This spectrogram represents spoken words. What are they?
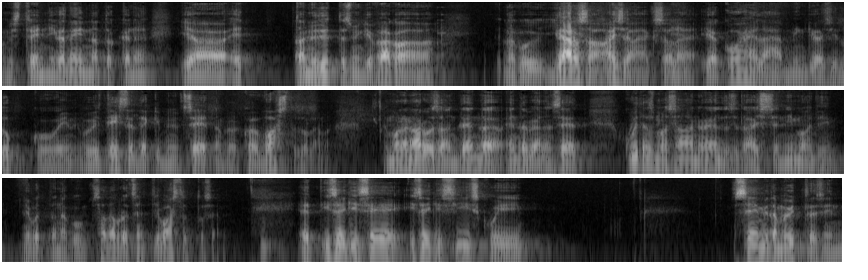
on vist trenni ka teinud natukene. Ja et ta nüüd ütles mingi väga nagu järsa asja, eks ole, ja kohe läheb mingi asi lukku või, või teistel tekib nüüd see, et nad peavad kohe vastu tulema. Ja ma olen aru saanud enda, enda peale on see, et kuidas ma saan öelda seda asja niimoodi ja võtta nagu sada protsenti vastutuse. et isegi see, isegi siis, kui see, mida ma ütlesin,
